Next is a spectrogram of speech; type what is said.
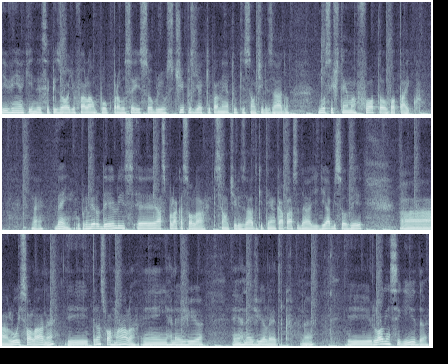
e vim aqui nesse episódio falar um pouco para vocês sobre os tipos de equipamento que são utilizados no sistema fotovoltaico. Né? Bem, o primeiro deles é as placas solar, que são utilizadas, que têm a capacidade de absorver a luz solar, né, e transformá-la em energia em energia elétrica, né? E logo em seguida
